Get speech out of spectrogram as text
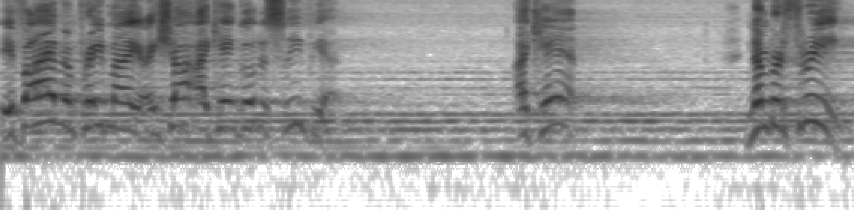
If I haven't prayed my Isha, I can't go to sleep yet. I can't. Number three,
